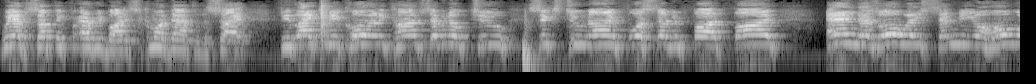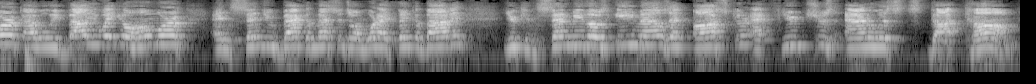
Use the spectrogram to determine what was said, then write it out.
We have something for everybody, so come on down to the site. If you'd like to a call anytime, 702-629-4755. And as always, send me your homework. I will evaluate your homework and send you back a message on what I think about it. You can send me those emails at oscar at futuresanalysts.com.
